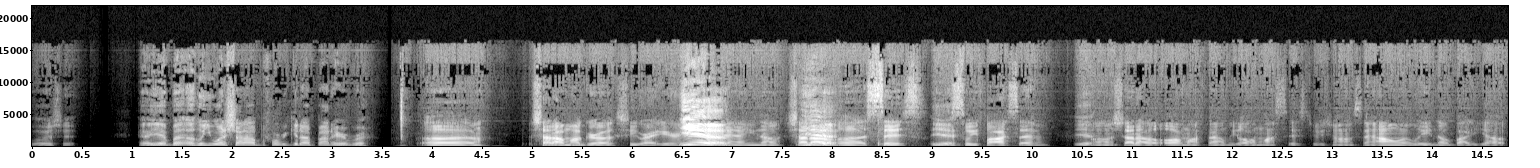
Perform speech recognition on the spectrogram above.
bullshit. Hell yeah, but uh, who you want to shout out before we get up out of here, bro? Uh, shout out my girl, she right here. Yeah. and you know, shout Yeah. out uh sis, Yeah, sweet five seven. Yeah, Um, shout out all my family, all my sisters. You know what I'm saying? I don't want to leave nobody out.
